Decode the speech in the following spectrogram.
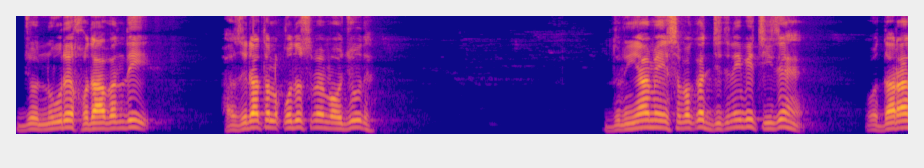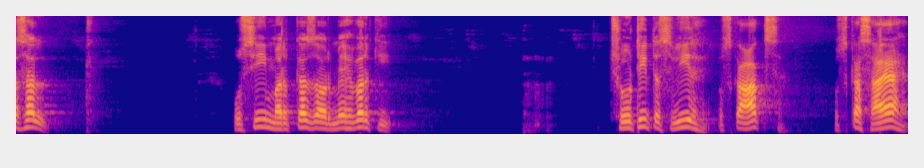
جو نور خدا بندی حضرت القدس میں موجود ہے۔ دنیا میں اس وقت جتنی بھی چیزیں ہیں، وہ دراصل اسی مرکز اور مہور کی چھوٹی تصویر ہے، اس کا عکس ہے، اس کا سایہ ہے۔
